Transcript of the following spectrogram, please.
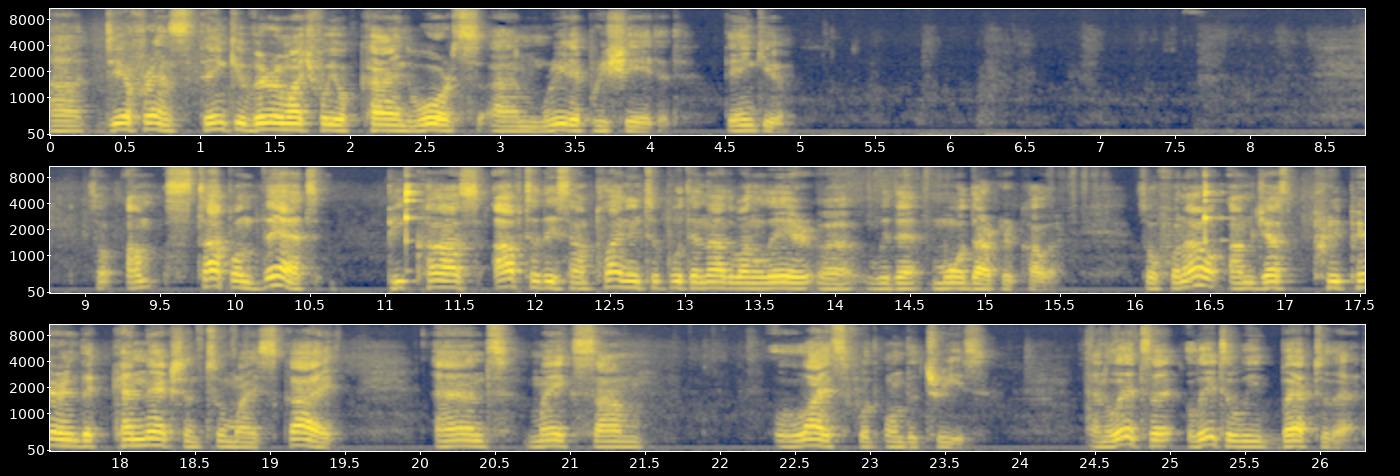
Uh, dear friends, thank you very much for your kind words. I'm really appreciate it. Thank you. So I'm stop on that because after this I'm planning to put another one layer uh, with a more darker color. So for now I'm just preparing the connection to my sky and make some lights for, on the trees. And later, later we back to that.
